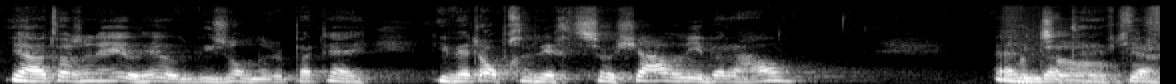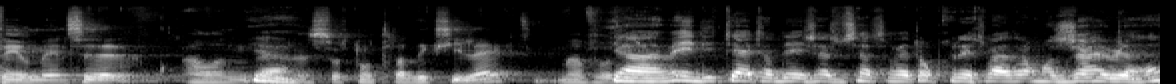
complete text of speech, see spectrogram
Ja, het was een heel, heel bijzondere partij. Die werd opgericht sociaal-liberaal. En dat heeft, ja, voor veel mensen al een, een, soort contradictie lijkt. Maar voor... Ja, in die tijd dat D66 werd opgericht, waren er allemaal zuilen. Hè?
